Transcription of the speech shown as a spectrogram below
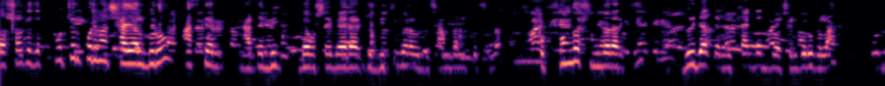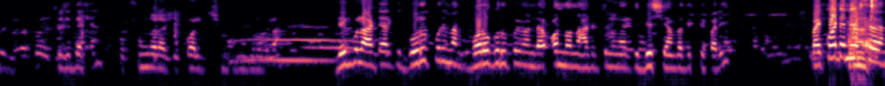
দর্শক প্রচুর পরিমাণ সায়াল গরু আজকের হাটে ব্যবসায়ী ভাইরা আর কি বিক্রি করার উদ্দেশ্যে আমদানি করছিল। খুব সুন্দর সুন্দর আর কি দুই দাঁত এবং চার দাঁত বয়সের গরুগুলা। যে দেখেন খুব সুন্দর আর কি কোয়ালিটি সম্পন্ন গরুগুলা। বেঙ্গুলা হাটে আর কি গরুর পরিমাণ বড় গরুর পরিমাণটা অন্য অন্য হাটের তুলনায় আর কি বেশি আমরা দেখতে পারি। ভাই কয়টা নিয়েছেন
